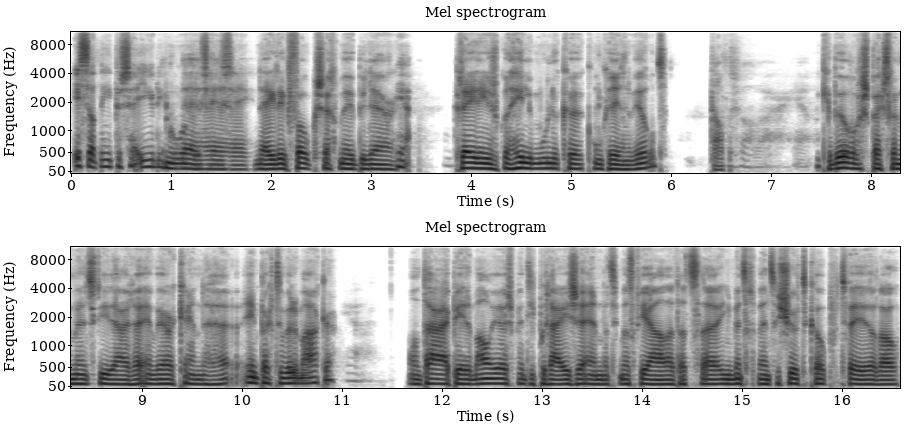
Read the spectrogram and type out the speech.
is dat niet per se jullie Nee, business? nee, nee, ik focus echt meubilair. Ja. Kleding is ook een hele moeilijke concurrerende wereld. Dat is wel waar, ja. Ik heb heel veel respect voor de mensen die daarin werken en eh, impacten willen maken. Ja. Want daar heb je helemaal juist met die prijzen en met die materialen. Dat, eh, je bent gewend een shirt te kopen voor 2 euro.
